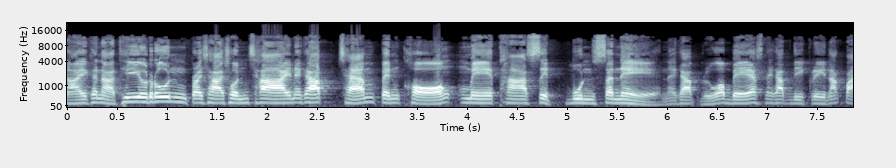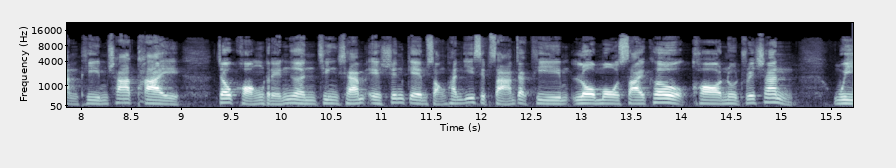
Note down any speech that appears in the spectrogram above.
ในขณะที่รุ่นประชาชนชายนะครับแชมป์เป็นของเมธาสิทธิ์บุญสเสน่ห์นะครับหรือว่าเบสนะครับดีกรีนักปั่นทีมชาติไทย เจ้าของเหรียญเงินชิงแชมป์เอเชียนเกม 2023 จากทีมโลโมไซเคิลคอร์นูทริชั่นวี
